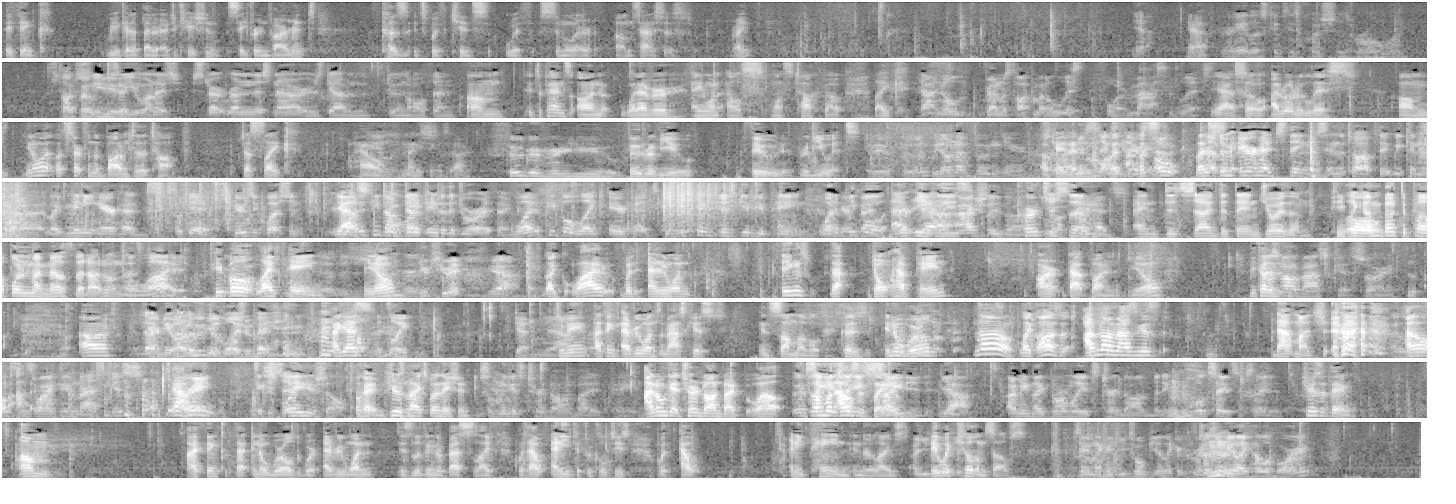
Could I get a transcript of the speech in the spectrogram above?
they think we get a better education, safer environment, because it's with kids with similar um, statuses, right? Yeah. Yeah. Alright, let's get these questions rolling. Let's talk about you two, you want to start running this now, or is Gavin doing the whole thing? Um, it depends on whatever anyone else wants to talk about. Like, Yeah, I know Ren was talking about a list before, a massive list. yeah. So I wrote a list. Um, you know what? Let's start from the bottom to the top, just like how Aliens. many things are. Food review. Food review. Food review it. Do we have food? We don't have food in here. Okay, so then a let- secondary- let's- Oh, Let's- there's some airheads things in the top that we can, uh, like mini airheads. Okay, here's a question. Yes. Why do people Dumped like, into the drawer, I think. Why do people like airheads? Because these things just give you pain. Why do They're people actively Yeah, actually though. purchase look, them airheads. and decide that they enjoy them? People, Like I'm about to pop one in my mouth, but I don't know Let's why. people like pain. Yeah, this is You know? You chew it? Yeah. like why would anyone things that don't have pain aren't that fun you know because I'm not a masochist, sorry. uh That'd be Here, do you wanna other move people's light a bit? pain. i guess It's like, yeah. to me i think everyone's a masochist in some level because in a world no no like honestly i'm not a masochist that much I, i don't this. That's why I A came. masochist? yeah Great. What'd you Explain say? yourself. okay here's my explanation Someone gets turned on by pain. i don't get turned on by well It's someone like, else it's is like playing excited. Yeah. I mean, like normally it's turned on, but it, we'll say it's excited. here's the thing um i think that in a world where everyone is living their best life without any difficulties without any pain in their lives A they would utopia. kill themselves Saying like a utopia, like a great. Does it be like hella boring?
